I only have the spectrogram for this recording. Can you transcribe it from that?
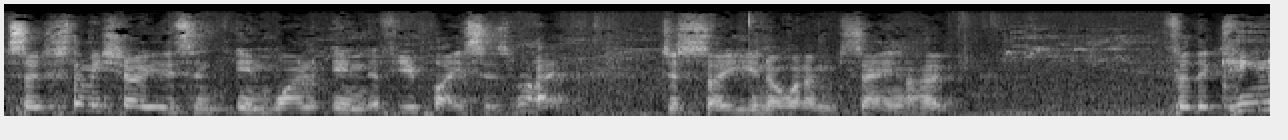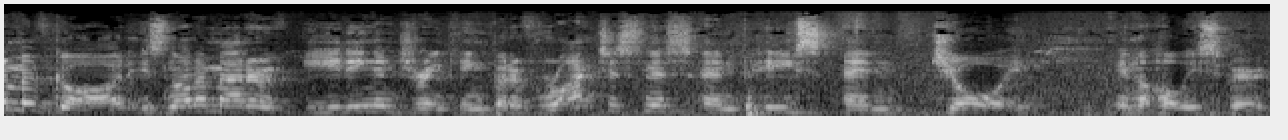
So just let me show you this in, in one in a few places, right? Just so you know what I'm saying, I hope. For the kingdom of God is not a matter of eating and drinking, but of righteousness and peace and joy in the Holy Spirit.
